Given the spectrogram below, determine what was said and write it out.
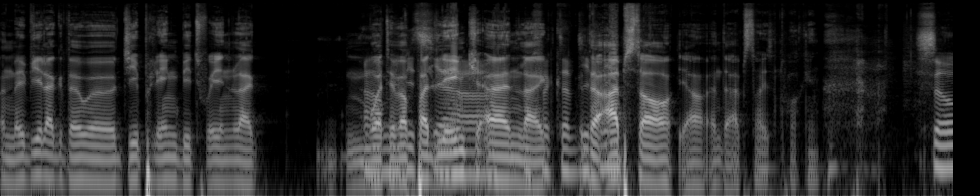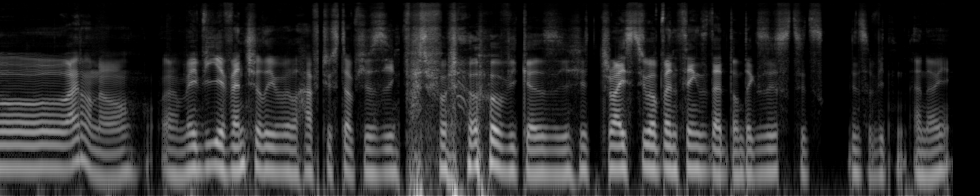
and maybe like the uh, deep link between like Uh, whatever yeah, and like the link. App Store. Yeah, and the App Store isn't working. So I don't know. Uh, maybe eventually we'll have to stop using Podfollow because if it tries to open things that don't exist, it's it's a bit annoying.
